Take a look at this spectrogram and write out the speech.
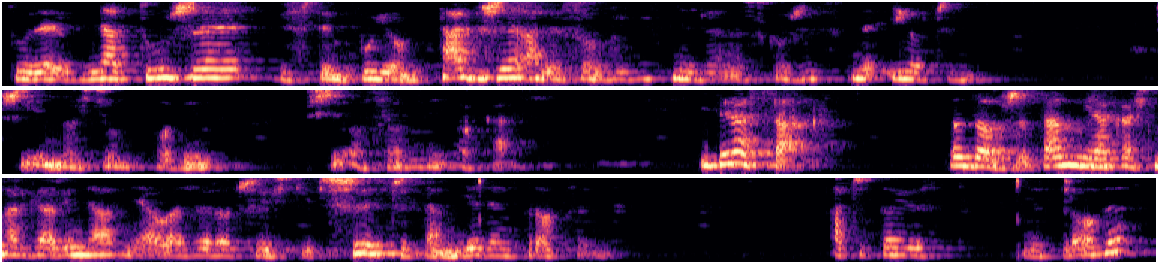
które w naturze występują także, ale są wybitnie dla nas korzystne i o czym z przyjemnością powiem przy osobnej okazji. I teraz tak, no dobrze, tam jakaś margaryna miała 0,33 czy tam 1%. A czy to jest niezdrowe?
